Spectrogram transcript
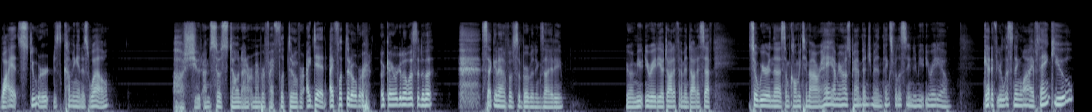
Wyatt Stewart is coming in as well. Oh, shoot. I'm so stoned. I don't remember if I flipped it over. I did. I flipped it over. Okay, we're going to listen to the second half of Suburban Anxiety. You're on mutinyradio.fm and .sf. So we're in the Some Call Me Tim hour. Hey, I'm your host, Pam Benjamin. Thanks for listening to Mutiny Radio. Again, if you're listening live, thank you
